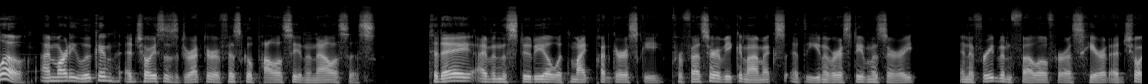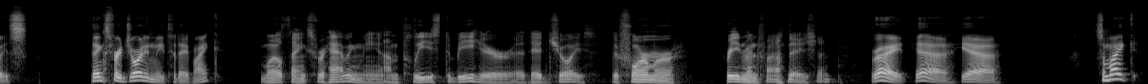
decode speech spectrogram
Hello, I'm Marty Lueken, EdChoice's Director of Fiscal Policy and Analysis. Today, I'm in the studio with Mike Podgursky, Professor of Economics at the University of Missouri and a Friedman Fellow for us here at EdChoice. Thanks for joining me today, Mike. Well, thanks for having me. I'm pleased to be here at EdChoice, the former Friedman Foundation. Right, yeah, yeah. So, Mike,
